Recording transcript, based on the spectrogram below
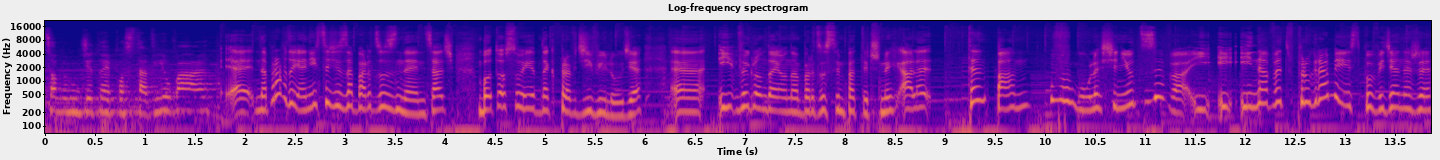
Co bym gdzie tutaj postawiła. E, naprawdę, ja nie chcę się za bardzo znęcać, bo to są jednak prawdziwi ludzie e, i wyglądają na bardzo sympatycznych, ale ten pan w ogóle się nie odzywa. I, i, i nawet w programie jest powiedziane, że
